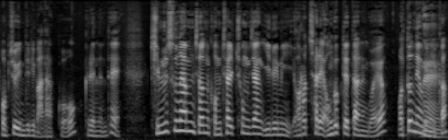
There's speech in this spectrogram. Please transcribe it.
법조인들이 많았고 그랬는데 김수남 전 검찰총장 이름이 여러 차례 언급됐다는 거예요? 어떤 내용입니까?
